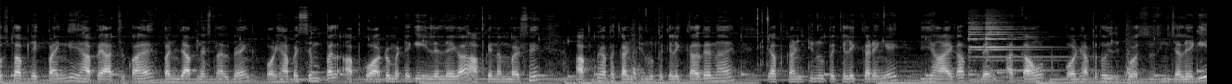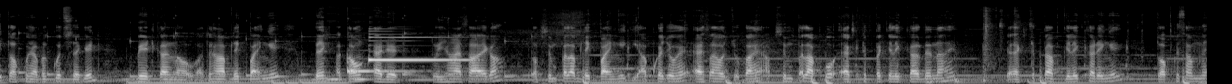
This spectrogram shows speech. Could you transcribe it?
दोस्तों, आप देख पाएँगे, यहाँ पे आ चुका है पंजाब नेशनल बैंक और यहाँ पे सिंपल आपको ऑटोमेटिकली ले लेगा आपके नंबर से। आपको यहाँ पे कंटिन्यू पे क्लिक कर देना है। जब आप कंटिन्यू पे क्लिक करेंगे, यहाँ आएगा बैंक अकाउंट और यहाँ पे थोड़ी सी प्रोसेसिंग चलेगी तो आपको यहाँ पर कुछ सेकेंड वेट करना होगा। तो यहाँ आप देख पाएँगे बैंक अकाउंट एडेड तो यहाँ ऐसा आएगा। तो अब सिंपल आप देख पाएँगे कि आपका जो है, ऐसा हो चुका है। अब सिंपल आपको एक्टिव पर क्लिक कर देना है। एक्टिव पे आप क्लिक करेंगे तो आपके सामने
